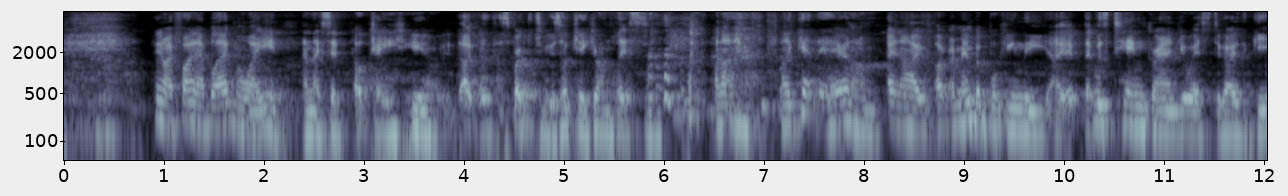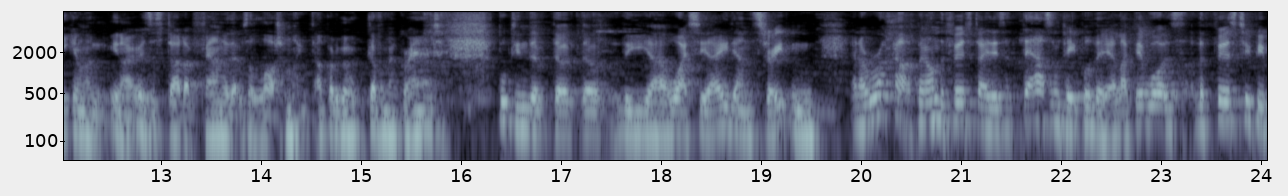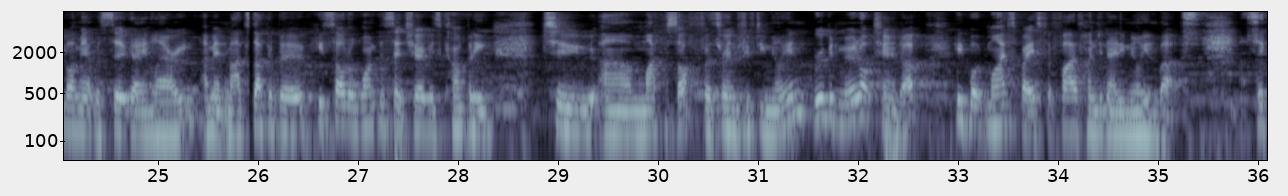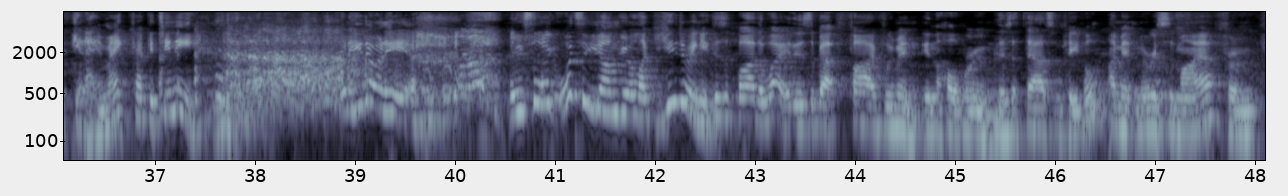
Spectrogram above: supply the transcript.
anyway, I finally I blagged my way in, and they said, "Okay, you know." I, I spoke to me, was okay, you're on the list, and, and I, and I get there, and I'm, and I, I remember booking the uh, that was ten grand US to go to the gig, and I'm, you know, as a startup founder, that was a lot. I'm like, I've got to go government grant. Booked in the the the, the uh, YCA down the street, and and I rock up, and on the first day, there's a thousand people there. Like there was the first two people I met was Sergey and Larry. I met Mark Zuckerberg. He sold a one percent share of his company to um, Microsoft for three hundred 150 million. Rupert Murdoch turned up. He bought MySpace for 580 million bucks. I said, G'day, mate, tinny. what are you doing here? And he's like, what's a young girl like you doing here? Because, by the way, there's about five women in the whole room. There's a thousand people. I met Marissa Mayer from,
